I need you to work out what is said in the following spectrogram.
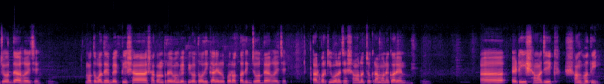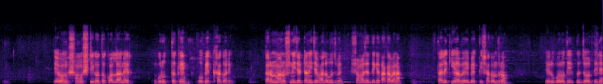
জোর দেওয়া হয়েছে। মতবাদে ব্যক্তি স্বা- স্বাতন্ত্র্য এবং ব্যক্তিগত অধিকারের উপর অত্যাধিক জোর দেওয়া হয়েছে। তারপর কি বলেছে? সমালোচকরা মনে করেন এটি সামাজিক সংহতি এবং সমষ্টিগত কল্যাণের গুরুত্বকে উপেক্ষা করে। কারণ মানুষ নিজেরটা নিজে ভালো বুঝবে, সমাজের দিকে তাকাবে না। তাহলে কি হবে? এই ব্যক্তি স্বাতন্ত্র্য এর উপর অতিরিক্ত জোর দিলে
